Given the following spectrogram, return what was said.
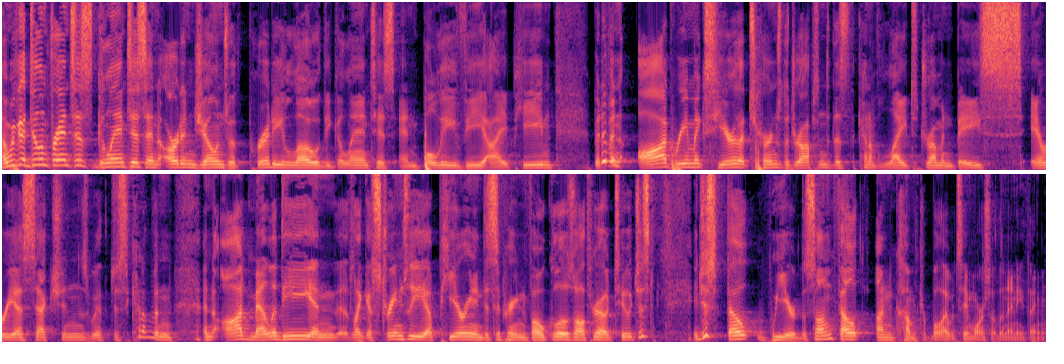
uh, we've got Dillon Francis, Galantis, and Arden Jones with Pretty Low, the Galantis and Bully VIP. Bit of an odd remix here that turns the drops into this kind of light drum and bass area sections with just kind of an, an odd melody and like a strangely appearing and disappearing vocals all throughout too. It just it just felt weird. The song felt uncomfortable, I would say more so than anything.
